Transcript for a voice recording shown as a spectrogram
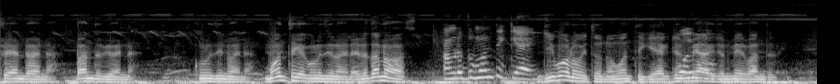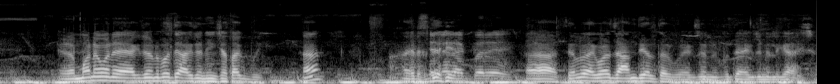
ফ্রেন্ড হয় না বান্ধবী হয় না কোনোদিন হয় না মন থেকে কোনোদিন হয় না এটা জানো আমরা তো মন থেকে জীবন হইতো না মন থেকে। একজন মেয়ে একজন মেয়ের বান্ধবী। এটা মনে মনে একজনের প্রতি একজন হিংসা থাকবেই হ্যাঁ? এটা দেখে একবারে। হ্যাঁ চলো একবার জান দিয়ে তারপর একজনের প্রতি একজনের লিগে আসছো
